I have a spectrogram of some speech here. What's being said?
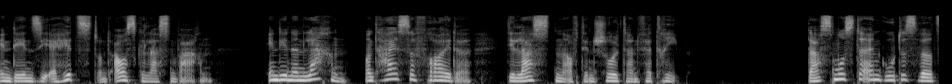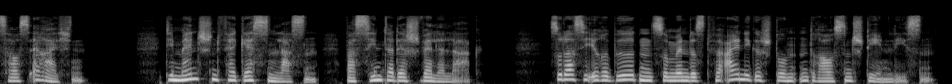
in denen sie erhitzt und ausgelassen waren, in denen Lachen und heiße Freude die Lasten auf den Schultern vertrieb. Das musste ein gutes Wirtshaus erreichen. Die Menschen vergessen lassen, was hinter der Schwelle lag, so dass sie ihre Bürden zumindest für einige Stunden draußen stehen ließen.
